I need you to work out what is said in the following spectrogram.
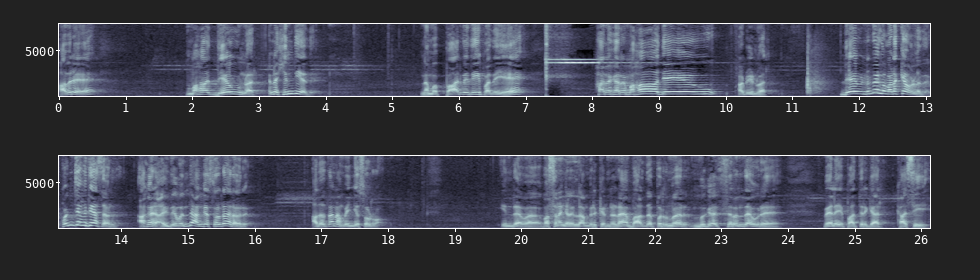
அவரு மகாதேவ்னார். என்ன ஹிந்தி அது? நம்ம பார்வதி பதையே ஹரஹர மகாதேவ் அப்படின்வார் தேவ்ன்றது அங்கே வடக்கே உள்ளது. கொஞ்சம் வித்தியாசம் வருது. ஆக இது வந்து அங்கே சொல்கிறார் அவர். அதை தான் நம்ம இங்கே சொல்கிறோம் இந்த வ- வசனங்கள் எல்லாம் இருக்கின்றன. பாரத பிரதமர் மிக சிறந்த ஒரு வேலையை பார்த்துருக்கார். காசி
